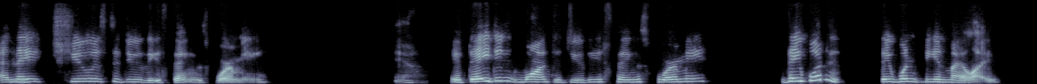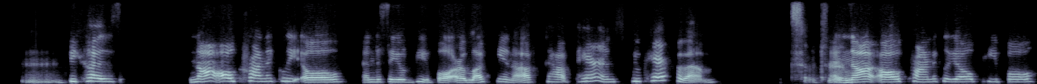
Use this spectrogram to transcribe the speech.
and mm. they choose to do these things for me. Yeah. If they didn't want to do these things for me, they wouldn't. They wouldn't be in my life. Mm. Because not all chronically ill and disabled people are lucky enough to have parents who care for them. So true. And not all chronically ill people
